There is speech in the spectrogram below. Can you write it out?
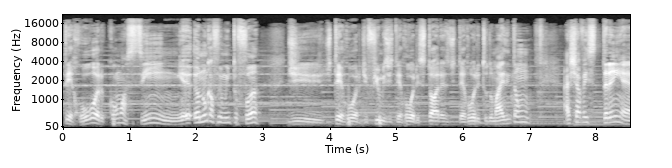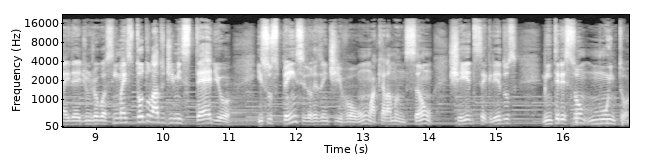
terror, como assim? Eu, eu nunca fui muito fã de, de, terror, de filmes de terror, histórias de terror e tudo mais, então achava estranha a ideia de um jogo assim, mas todo o lado de mistério e suspense do Resident Evil 1, aquela mansão cheia de segredos, me interessou muito.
